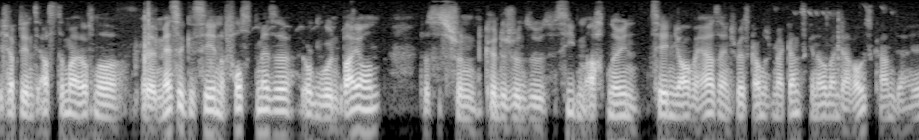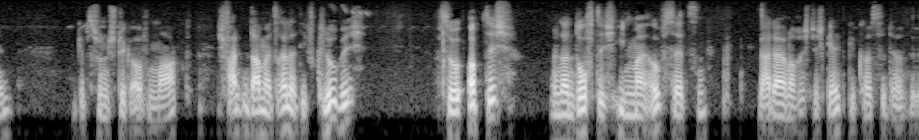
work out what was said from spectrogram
Ich habe den das erste Mal auf einer äh, Messe gesehen, einer Forstmesse irgendwo in Bayern. Das ist schon, könnte schon so 7, 8, 9, 10 Jahre her sein. Ich weiß gar nicht mehr ganz genau, wann der rauskam, der Helm. Gibt es schon ein Stück auf dem Markt. Ich fand ihn damals relativ klobig, so optisch. Und dann durfte ich ihn mal aufsetzen. Da hat er ja noch richtig Geld gekostet. Der ist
